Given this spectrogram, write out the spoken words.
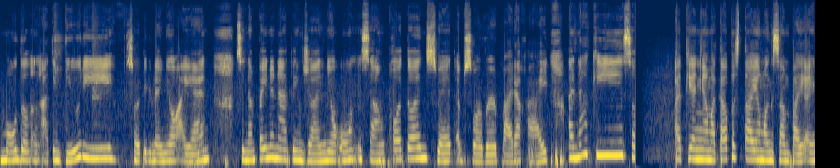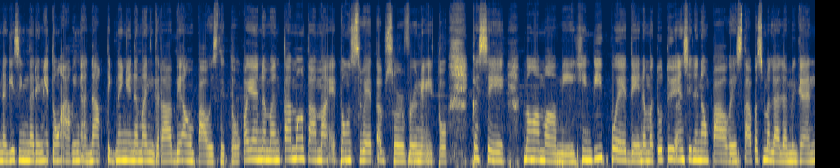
model ang ating beauty. So, tignan nyo, ayan. Sinampay na natin dyan yung isang cotton sweat absorber para kay Anaki. So, at yan nga matapos tayong magsampay ay nagising na rin itong aking anak. Tignan nyo naman grabe ang pawis nito. Kaya naman tamang-tama itong sweat absorber na ito. Kasi mga mommy, hindi pwede na matutuyuan sila ng pawis tapos malalamigan.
